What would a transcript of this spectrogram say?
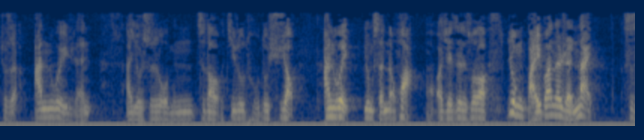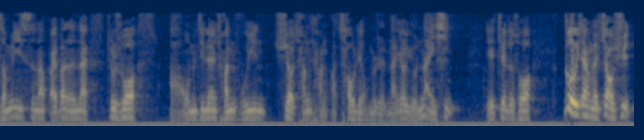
就是安慰人啊。有时我们知道基督徒都需要。安慰用神的话啊，而且这里说到用百般的忍耐是什么意思呢？百般的忍耐就是说啊，我们今天传福音需要常常啊操练我们忍耐，要有耐性。也接着说各样的教训，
